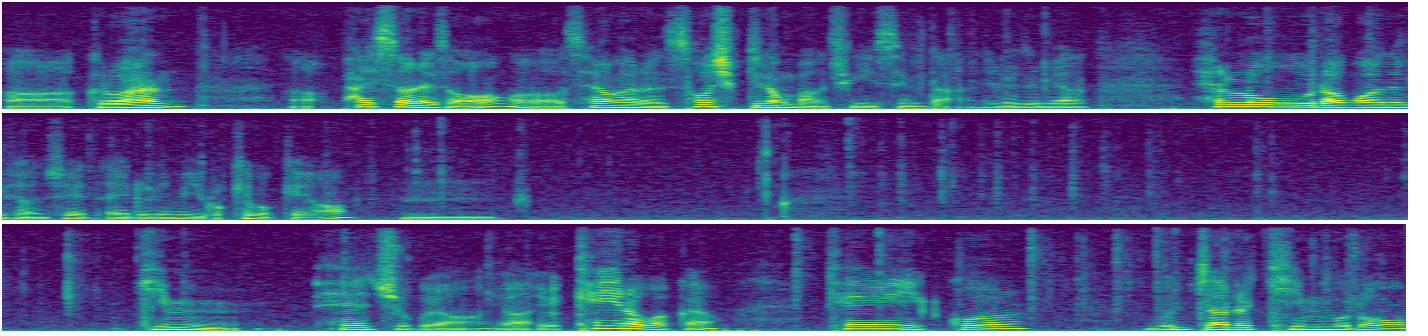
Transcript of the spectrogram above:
어, 그러한 어, 파이썬에서 어, 사용하는 서식 지정 방식이 있습니다. 예를 들면 hello라고 하는 변수에 예를 들면 이렇게 볼게요. 음, 김 해주고요. 야, 이 k라고 할까요? k 이퀄 문자를 김으로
